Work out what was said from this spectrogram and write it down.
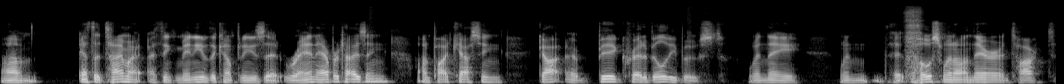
Um, at the time, I, I, think many of the companies that ran advertising on podcasting got a big credibility boost when they when the host went on there and talked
